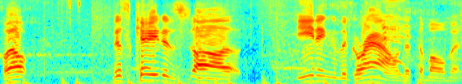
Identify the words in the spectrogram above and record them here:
Well, this Kate is uh, eating the ground at the moment.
